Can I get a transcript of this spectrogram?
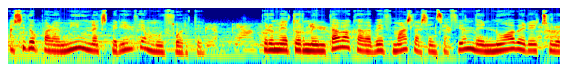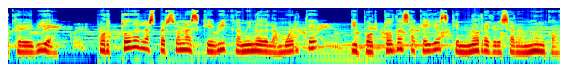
ha sido para mí una experiencia muy fuerte, pero me atormentaba cada vez más la sensación de no haber hecho lo que debía, por todas las personas que vi camino de la muerte y por todas aquellas que no regresaron nunca,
